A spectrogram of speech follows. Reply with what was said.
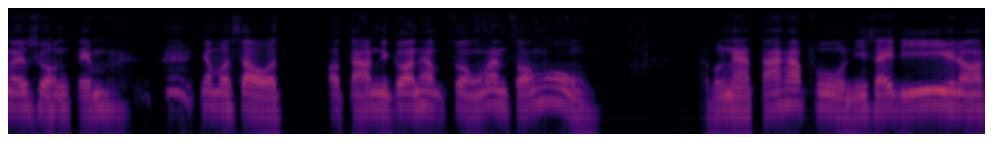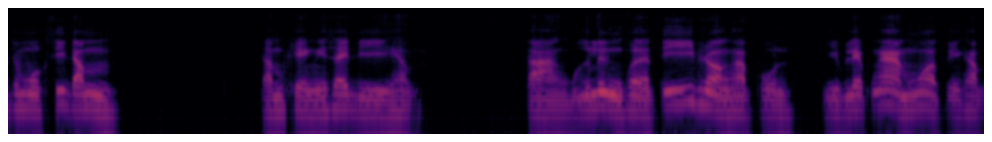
น่อยส่วงเต็มยังมาเสาร์เอาตามนี่ก่อนครับส่วงประมาณสองโมงเบิ่งหน้าตาครับผู้นิสัยดีพี่น้องครับจมูกสีดำดำเข่งนิสัยดีครับ ต่างบือลึงเพื่อนตีพี่น้องครับพูนหยิบเล็บงามงอตีครับ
